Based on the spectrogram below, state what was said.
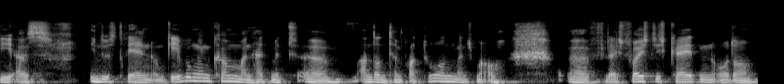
die aus industriellen Umgebungen kommen. Man hat mit äh, anderen Temperaturen, manchmal auch äh, vielleicht Feuchtigkeiten oder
